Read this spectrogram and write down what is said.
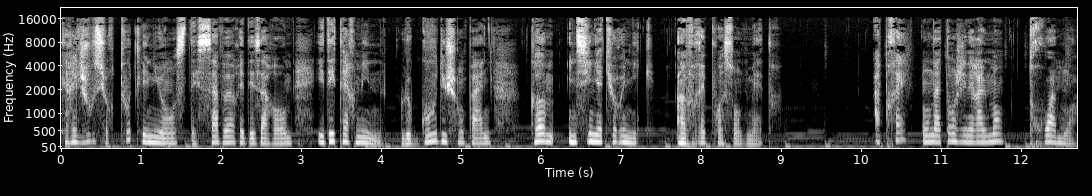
car elle joue sur toutes les nuances des saveurs et des arômes et détermine le goût du champagne comme une signature unique, un vrai poinçon de maître. Après, on attend généralement trois mois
